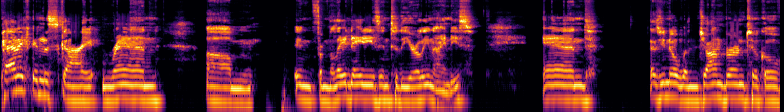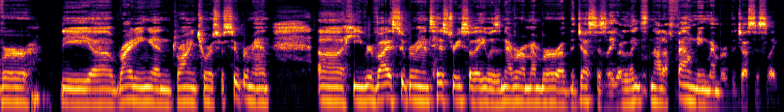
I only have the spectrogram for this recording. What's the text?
Panic in the Sky ran um, in from the late 80s into the early 90s. And as you know, when John Byrne took over the uh, writing and drawing chores for Superman, uh, he revised Superman's history so that he was never a member of the Justice League, or at least not a founding member of the Justice League.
